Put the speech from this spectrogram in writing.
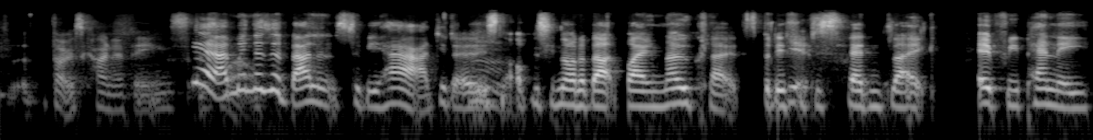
those kind of things yeah well. i mean there's a balance to be had you know mm. it's not, obviously not about buying no clothes but if yes. you just spend like every penny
